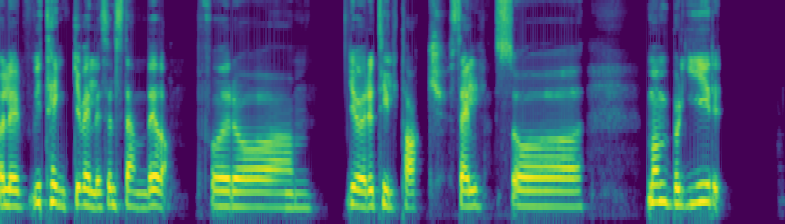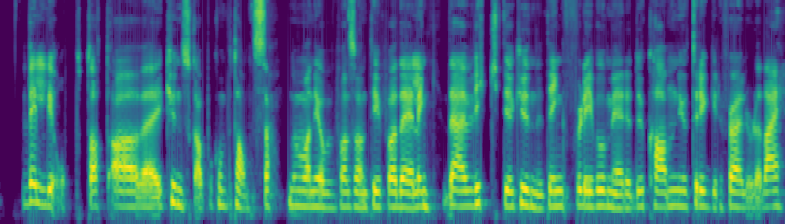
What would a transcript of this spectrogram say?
Eller vi tenker veldig selvstendig, da, for å um, gjøre tiltak selv. Så man blir veldig opptatt av eh, kunnskap og kompetanse når man jobber på en sånn type avdeling. Det er viktig å kunne ting, fordi hvor mer du kan, jo tryggere føler du deg.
